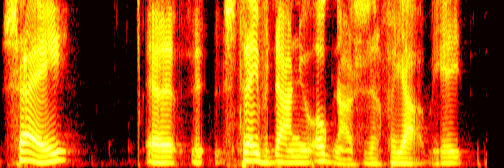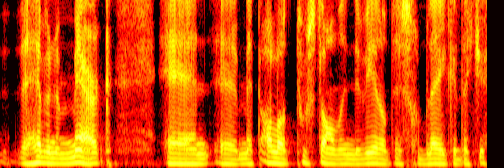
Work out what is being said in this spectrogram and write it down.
zij streven daar nu ook naar. Ze zeggen van ja, we hebben een merk. En met alle toestanden in de wereld is gebleken dat je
